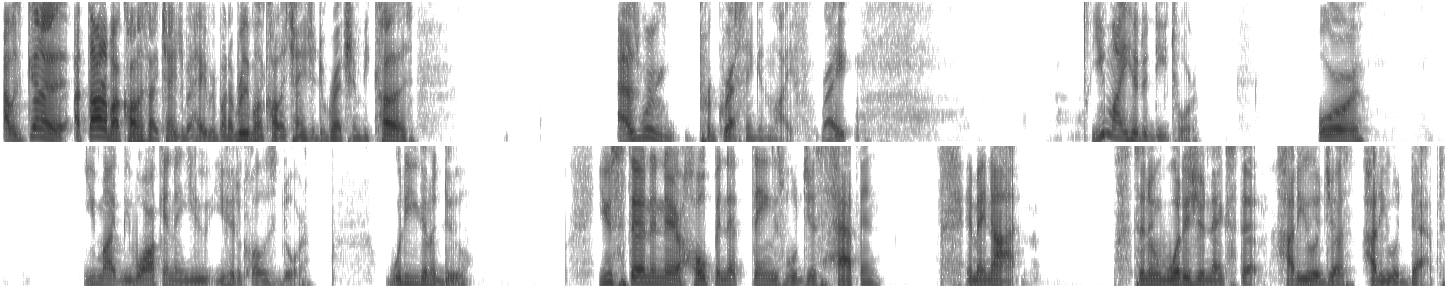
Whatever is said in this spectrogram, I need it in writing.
I was gonna, I thought about calling this like change of behavior, but I really want to call it change of direction because as we're progressing in life, right? You might hit a detour or you might be walking and you you hit a closed door. What are you going to do? You standing there hoping that things will just happen. It may not. So then what is your next step? How do you adjust? How do you adapt?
